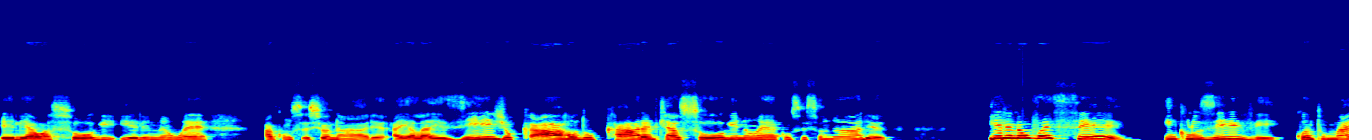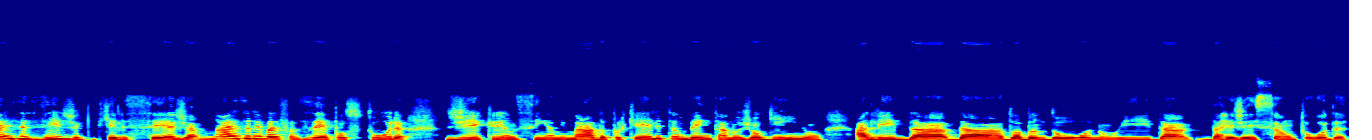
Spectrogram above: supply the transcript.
ele é o açougue e ele não é a concessionária. Aí ela exige o carro do cara que é açougue não é concessionária. E ele não vai ser, Inclusive, quanto mais exige que ele seja, mais ele vai fazer postura de criancinha mimada, porque ele também está no joguinho ali da, da, do abandono e da, da rejeição toda.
